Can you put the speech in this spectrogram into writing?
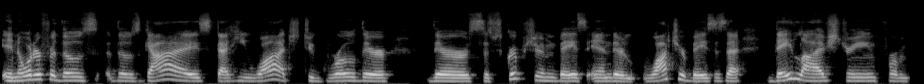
in order for those those guys that he watched to grow their their subscription base and their watcher base is that they live stream from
